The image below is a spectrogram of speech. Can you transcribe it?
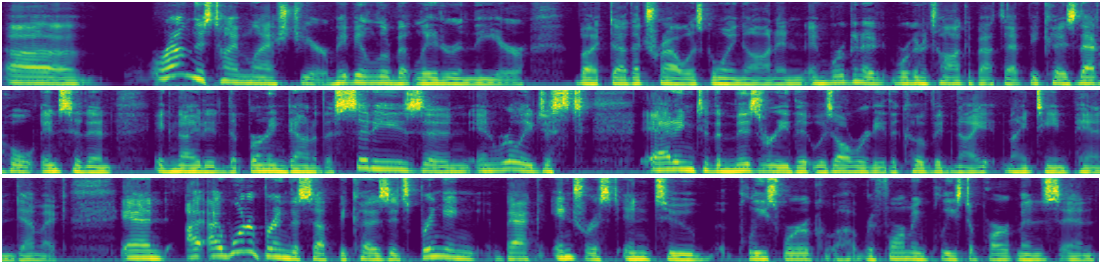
uh, around this time last year, maybe a little bit later in the year, but uh, that trial is going on, and, and we're gonna we're gonna talk about that because that whole incident ignited the burning down of the cities and and really just adding to the misery that was already the COVID nineteen pandemic. And I, I want to bring this up because it's bringing back interest into police work, uh, reforming police departments, and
